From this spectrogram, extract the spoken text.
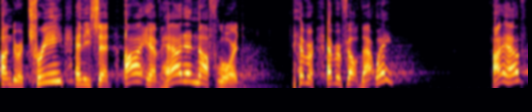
under a tree and he said, I have had enough, Lord. Ever, ever felt that way? I have.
